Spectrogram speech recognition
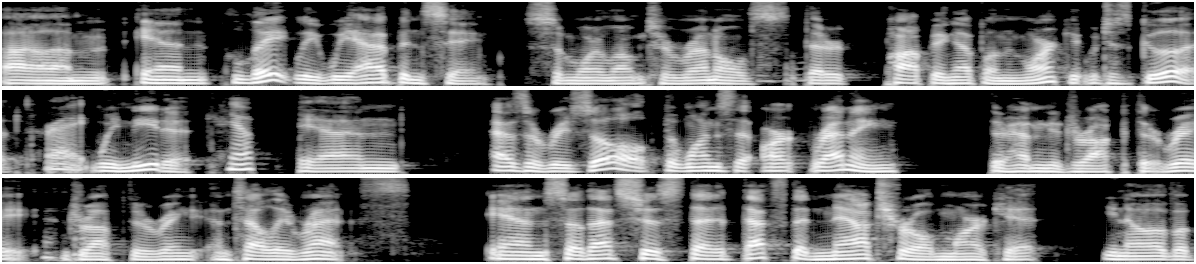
Um, and lately, we have been seeing some more long term rentals that are popping up on the market, which is good. Right. We need it. yep, And as a result, the ones that aren't renting, they're having to drop their rate and drop their rate until they rent. And so that's just the that's the natural market, you know, of a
